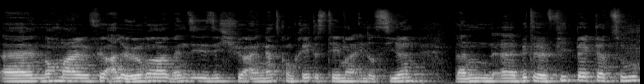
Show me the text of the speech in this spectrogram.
Äh, Nochmal für alle Hörer, wenn Sie sich für ein ganz konkretes Thema interessieren, dann äh, bitte Feedback dazu.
